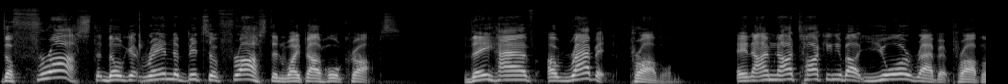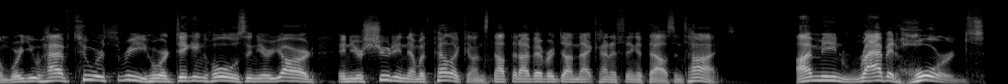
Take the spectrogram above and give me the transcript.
The frost, they'll get random bits of frost and wipe out whole crops. They have a rabbit problem. And I'm not talking about your rabbit problem where you have two or three who are digging holes in your yard and you're shooting them with pellet guns. Not that I've ever done that kind of thing a thousand times. I mean rabbit hordes,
